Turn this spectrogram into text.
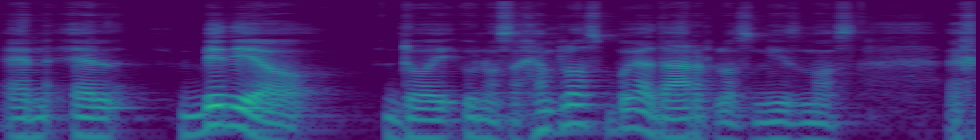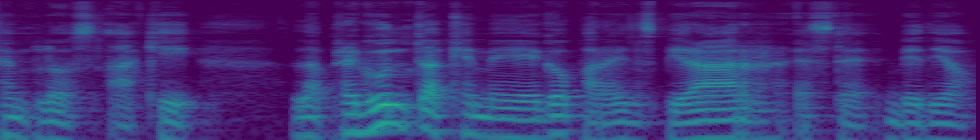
En el vídeo doy unos ejemplos. Voy a dar los mismos ejemplos aquí. La pregunta que me llegó para inspirar este vídeo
